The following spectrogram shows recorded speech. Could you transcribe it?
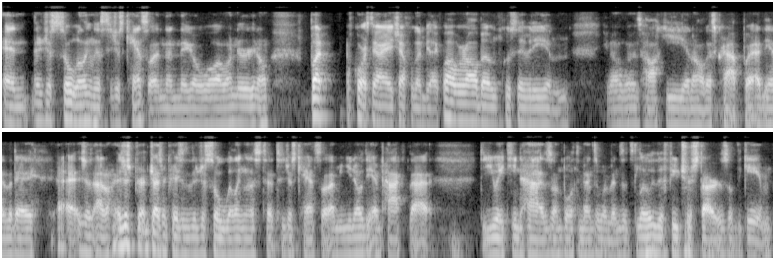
And they're just so willingness to just cancel it. And then they go, well, I wonder, you know. But of course, the IHF will then be like, well, we're all about inclusivity and you know women's hockey and all this crap. But at the end of the day, uh, it just I don't. It just drives me crazy that they're just so willingness to to just cancel it. I mean, you know the impact that the U18 has on both the men's and women's. It's literally the future stars of the game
